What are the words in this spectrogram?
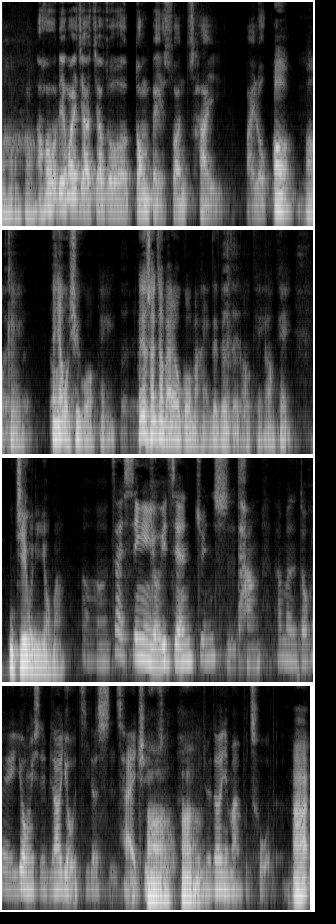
哦好。然后另外一家叫做东北酸菜白肉锅。哦，OK，那家我去过，哎，对对，它就酸菜白肉锅嘛，对对对，OK OK。你结尾你有吗？嗯，在新营有一间军食堂。他们都会用一些比较有机的食材去做，啊啊、我觉得也蛮不错的。啊，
